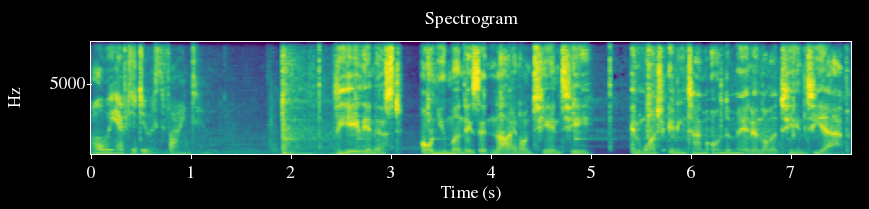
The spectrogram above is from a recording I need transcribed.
All we have to do is find him. The Alienist, on you Mondays at 9 on TNT. And watch anytime on demand and on the TNT app.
